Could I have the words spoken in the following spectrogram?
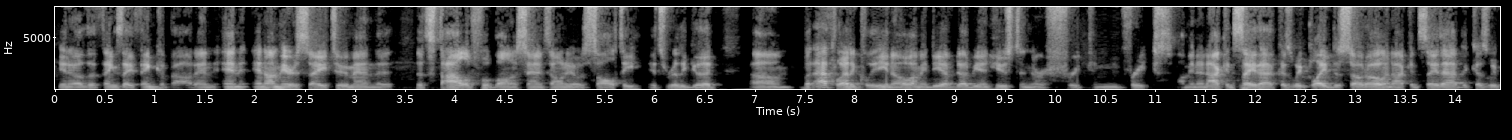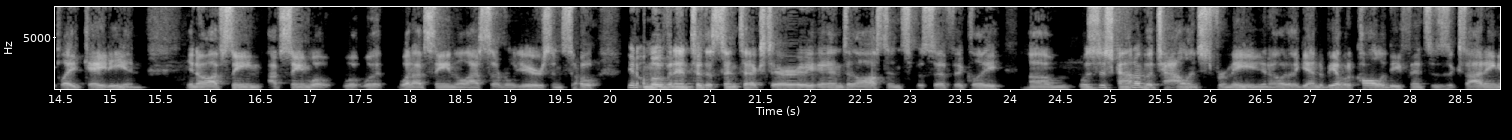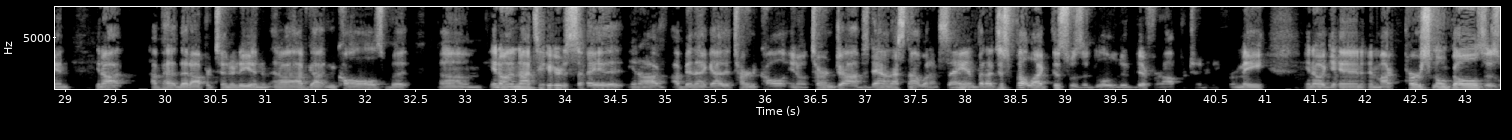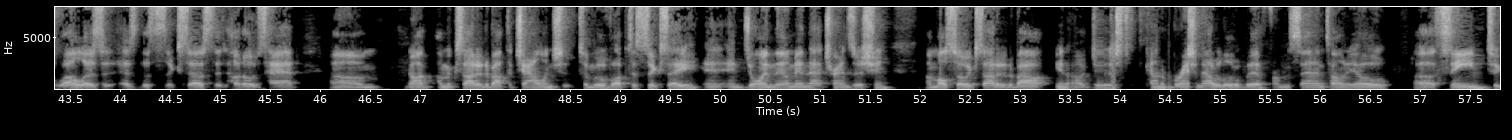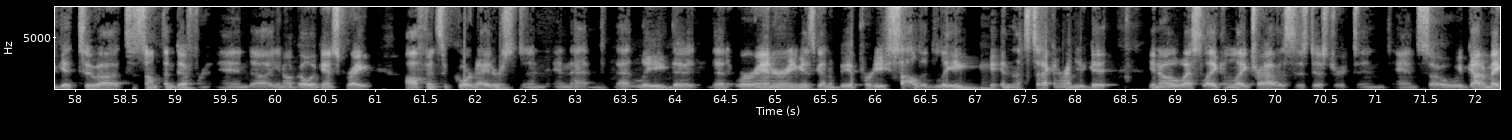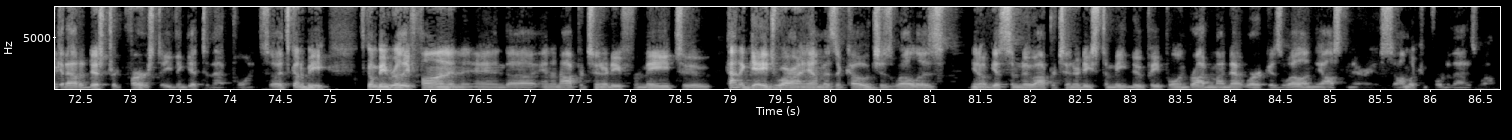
you know, the things they think about. And and and I'm here to say too, man, that the style of football in San Antonio is salty. It's really good. Um, but athletically, you know, I mean, DFW and Houston are freaking freaks. I mean, and I can say mm-hmm. that because we played DeSoto, and I can say that because we played Katy, and you know, I've seen I've seen what what what what I've seen the last several years, and so you know, moving into the Centex area, into Austin specifically, um, was just kind of a challenge for me. You know, again, to be able to call a defense is exciting, and you know, I, I've had that opportunity, and, and I've gotten calls, but um, you know, and not to hear to say that, you know, I've, I've been that guy that turned call, you know, turned jobs down. That's not what I'm saying, but I just felt like this was a little bit different opportunity for me, you know, again, and my personal goals as well as, as the success that Hutto's had. Um, you know, I'm, I'm, excited about the challenge to move up to 6A and, and join them in that transition. I'm also excited about, you know, just kind of branching out a little bit from the San Antonio uh, scene to get to, uh, to something different and, uh, you know, go against great – offensive coordinators and, and that that league that, that we're entering is going to be a pretty solid league in the second round. You get you know westlake and lake travis's district and and so we've got to make it out of district first to even get to that point. So it's going to be it's going to be really fun and and uh, and an opportunity for me to kind of gauge where i am as a coach as well as you know get some new opportunities to meet new people and broaden my network as well in the austin area. So i'm looking forward to that as well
